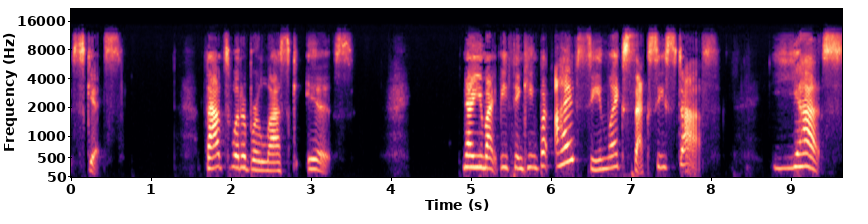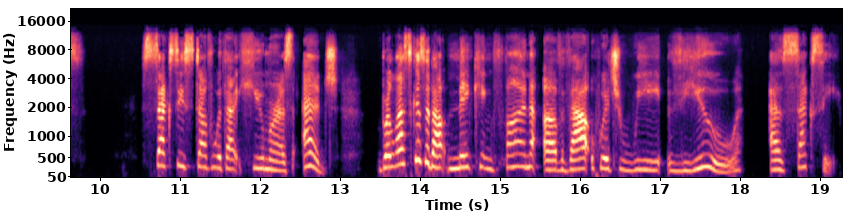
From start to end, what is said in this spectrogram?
skits. That's what a burlesque is. Now you might be thinking, but I've seen like sexy stuff. Yes, sexy stuff with that humorous edge. Burlesque is about making fun of that which we view as sexy.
